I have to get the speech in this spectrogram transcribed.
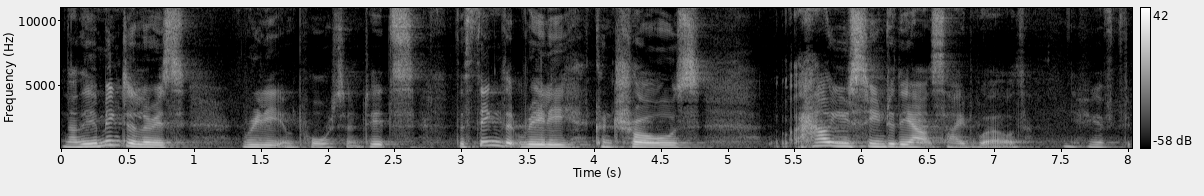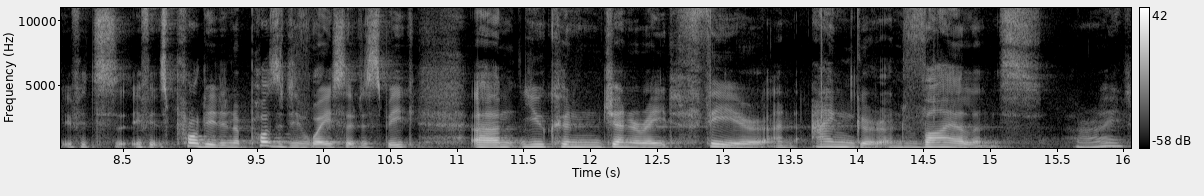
Now, the amygdala is really important. It's the thing that really controls how you seem to the outside world. If, have, if, it's, if it's prodded in a positive way, so to speak, um, you can generate fear and anger and violence. All right?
